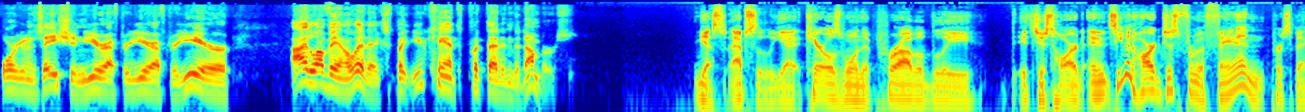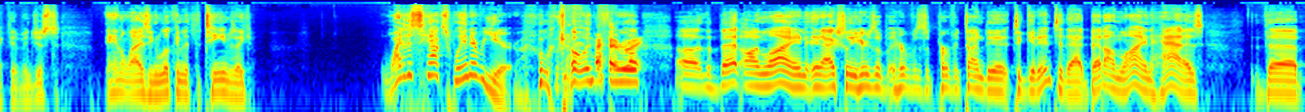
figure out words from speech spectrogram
organization year after year after year. I love analytics, but you can't put that into numbers. Yes, absolutely. Yeah, Carroll's one that probably it's just hard, and it's even hard just from a fan perspective and just analyzing, looking at the teams. Like, why do the Seahawks win every year? Going through right uh, the bet online, and actually, here's a here's a perfect time to to get into that. Bet online has the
